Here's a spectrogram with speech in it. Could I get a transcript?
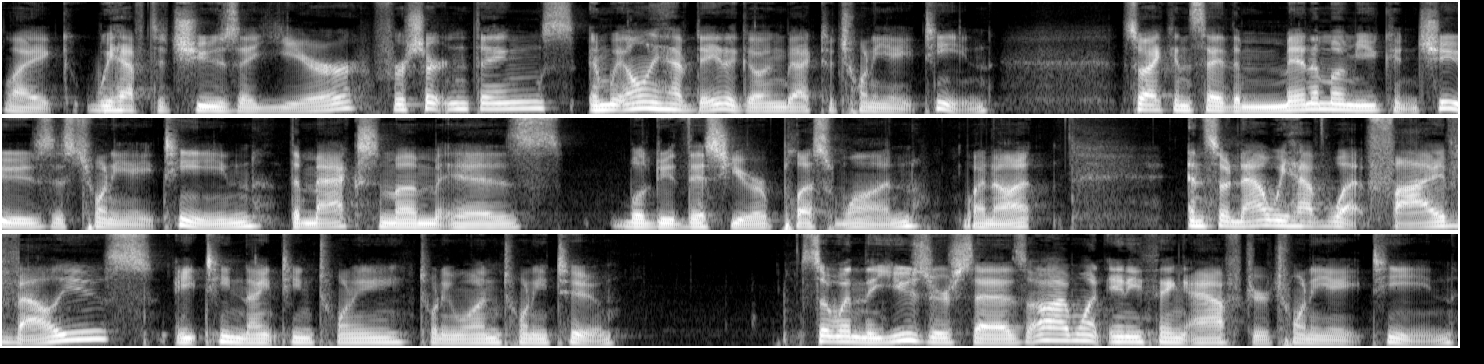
like we have to choose a year for certain things and we only have data going back to 2018 so i can say the minimum you can choose is 2018 the maximum is we'll do this year plus one. Why not? And so now we have what five values? 18 19 20 21 22 so when the user says oh i want anything after 2018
